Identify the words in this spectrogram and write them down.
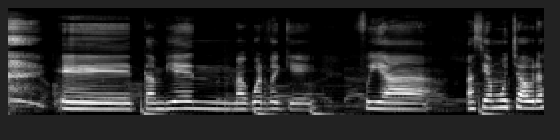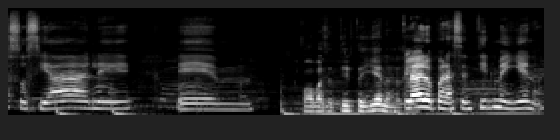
Eh, también me acuerdo que fui a... Hacía muchas obras sociales. em, Como para sentirte llena. Claro, para sentirme llena.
